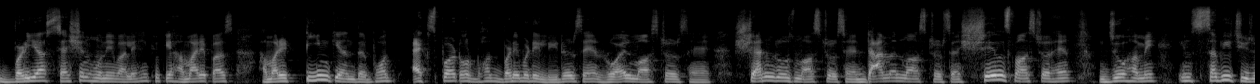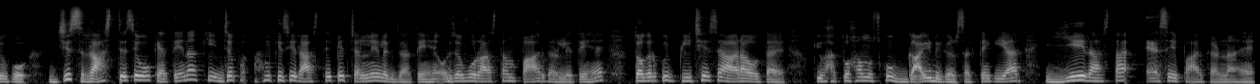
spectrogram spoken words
बढ़िया सेशन होने वाले हैं क्योंकि हमारे पास हमारे टीम के अंदर बहुत एक्सपर्ट और बहुत बड़े बड़े लीडर्स हैं रॉयल मास्टर्स हैं शैरन रोज मास्टर्स हैं डायमंड मास्टर्स हैं शेल्स मास्टर हैं, जो हमें इन सभी चीज़ों को, जिस रास्ते से वो कहते हैं ना कि जब हम किसी रास्ते पे चलने लग जाते हैं और जब वो रास्ता हम पार कर लेते हैं तो अगर कोई पीछे से आ रहा होता है, कि तो हम उसको गाइड कर सकते हैं कि यार, ये रास्ता ऐसे पार करना है,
